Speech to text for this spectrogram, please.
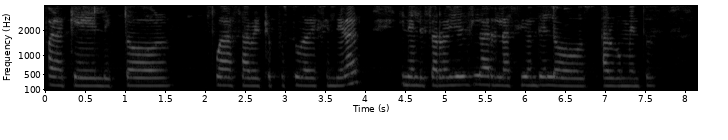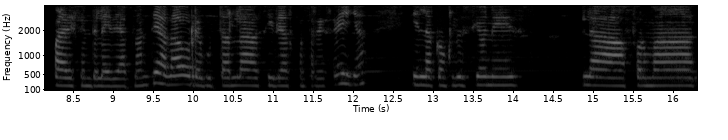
para que el lector pueda saber qué postura defenderás. En el desarrollo es la relación de los argumentos para defender la idea planteada o rebutar las ideas contrarias a ella. Y en la conclusión es la forma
